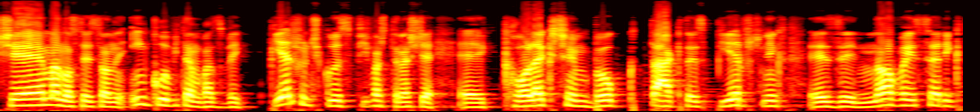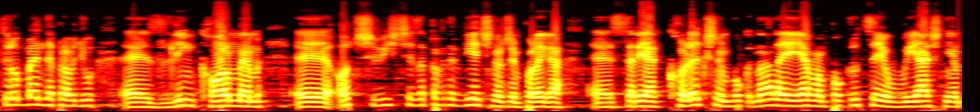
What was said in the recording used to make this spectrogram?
Siemano, z tej strony Inku, witam was w pierwszym odcinku z FIFA 14 e, Collection Book. Tak, to jest pierwszy odcinek e, z nowej serii, którą będę prowadził e, z Lincolnem. Oczywiście zapewne wiecie na czym polega seria Collection Book, no ale ja wam pokrótce ją wyjaśnię.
